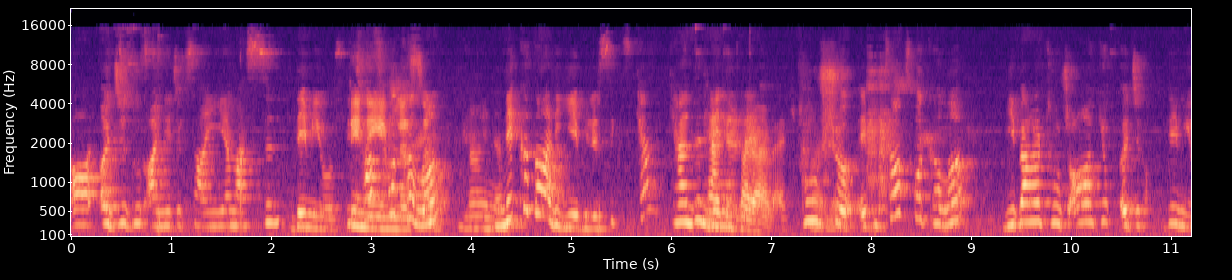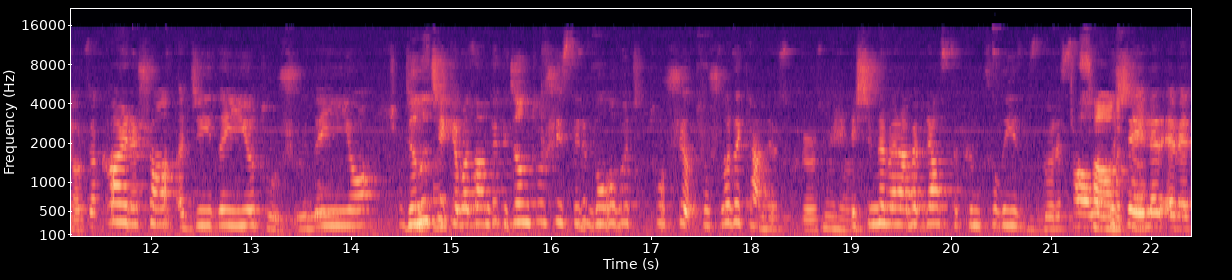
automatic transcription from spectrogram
Aa, acı dur anneciğim sen yiyemezsin demiyoruz. Bir tat Deneyimlesin. bakalım Aynen. ne kadar yiyebilirsin kendin, kendin Kendi belirle. karar ver. Turşu, e, bir tat bakalım. Biber turşu, aa yok acı demiyoruz. Ya Kayra şu an acıyı da yiyor, turşuyu da yiyor. Canı çekiyor bazen diyor ki canı turşu istedim. Dolabı açıp turşu yok. Turşuları da kendimiz kuruyoruz. Eşimle beraber biraz takıntılıyız biz böyle sağlıklı, Sağlıklı. şeyler evet.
